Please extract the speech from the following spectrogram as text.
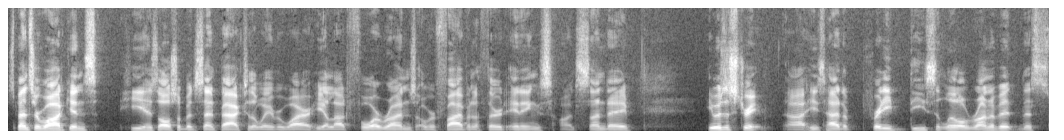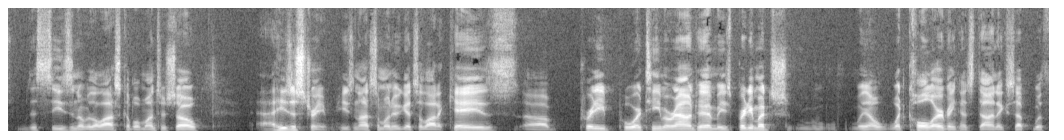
Spenser Watkins, he has also been sent back to the waiver wire. He allowed four runs over five and a third innings on Sunday. He was a stream. Uh, he's had a pretty decent little run of it this this season over the last couple months or so. Uh, he's a stream. He's not someone who gets a lot of Ks. Uh, pretty poor team around him. He's pretty much you know what Cole Irvin has done, except with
